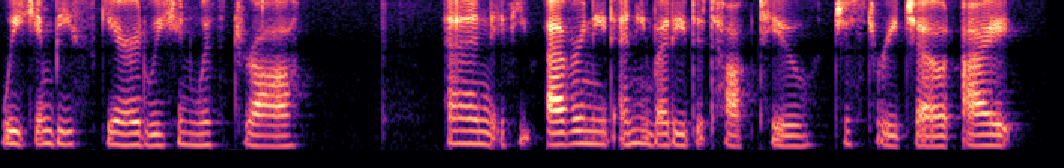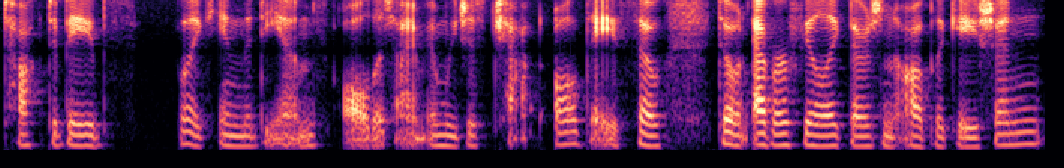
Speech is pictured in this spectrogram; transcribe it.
We can be scared, we can withdraw. And if you ever need anybody to talk to, just reach out. I talk to babes like in the DMs all the time and we just chat all day. So don't ever feel like there's an obligation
